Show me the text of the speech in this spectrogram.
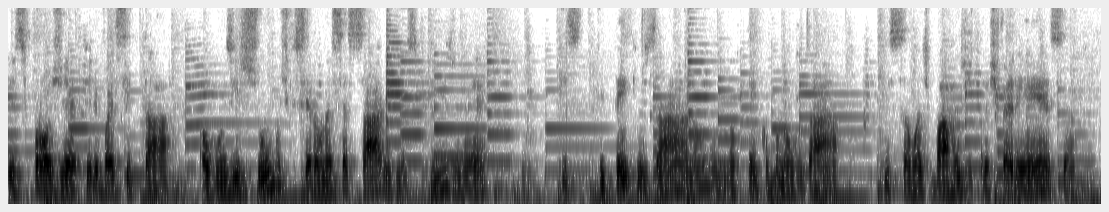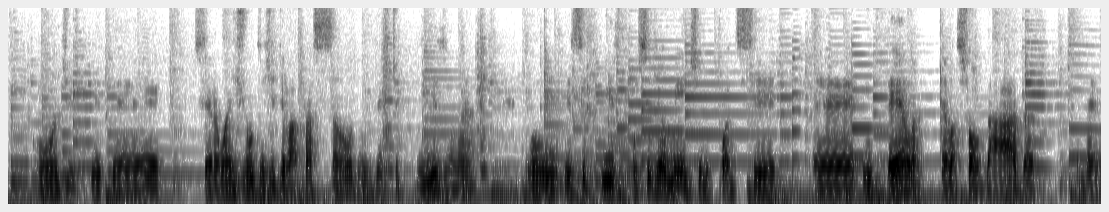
esse projeto, ele vai citar alguns insumos que serão necessários nesse piso, né? Que, que tem que usar, não, não, tem como não usar, que são as barras de transferência, onde é, serão as juntas de dilatação do, deste piso, né? Ou esse piso, possivelmente, ele pode ser é, em tela, tela soldada, né?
